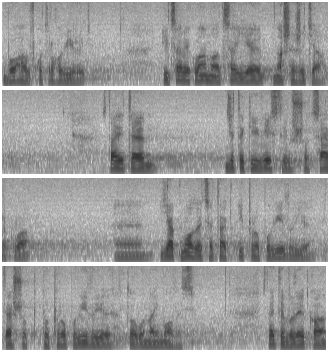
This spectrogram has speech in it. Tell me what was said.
Бога, в котрого вірить. І ця реклама це є наше життя. Знаєте, є такий вислів, що церква е, як молиться, так і проповідує. І те, що проповідує, то вона й молиться. Знаєте, велика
